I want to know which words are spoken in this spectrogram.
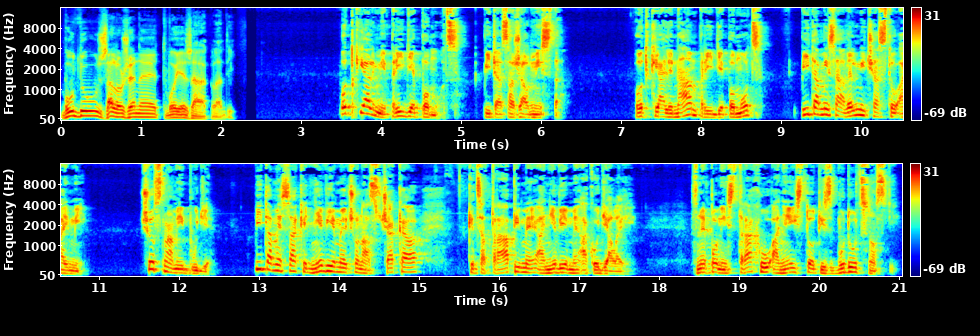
budú založené tvoje základy. Odkiaľ mi príde pomoc? Pýta sa žalmista. Odkiaľ nám príde pomoc? Pýtame sa veľmi často aj my. Čo s nami bude? Pýtame sa, keď nevieme, čo nás čaká, keď sa trápime a nevieme, ako ďalej. Sme plní strachu a neistoty z budúcnosti.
